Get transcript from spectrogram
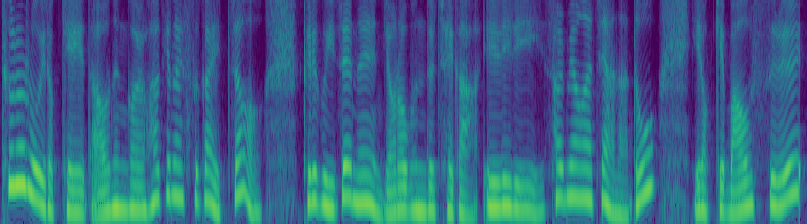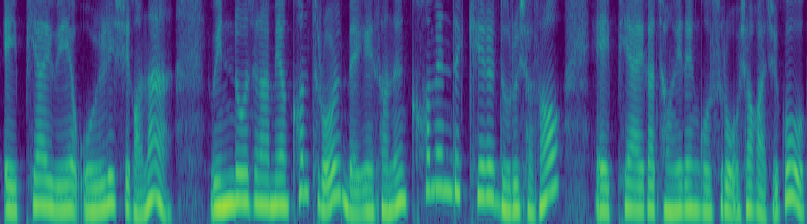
트루로 이렇게 나오는 걸 확인할 수가 있죠. 그리고 이제는 여러분들 제가 일일이 설명하지 않아도 이렇게 마우스를 API 위에 올리시거나 윈도우즈라면 컨트롤, 맥에서는 커맨드 키를 누르셔서 API가 정의된 곳으로 오셔가지고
